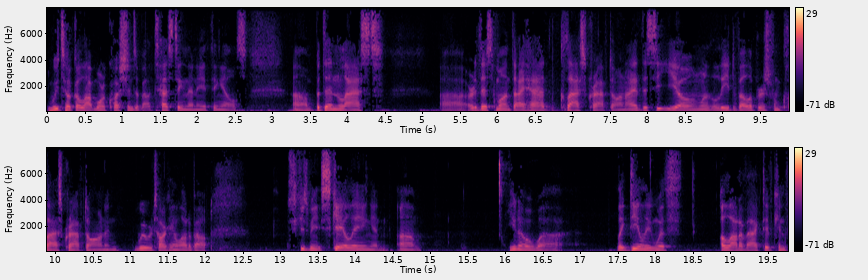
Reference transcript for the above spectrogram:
we took a lot more questions about testing than anything else um, but then last uh, or this month i had classcraft on i had the ceo and one of the lead developers from classcraft on and we were talking a lot about excuse me, scaling and, um, you know, uh, like dealing with a lot of active con-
